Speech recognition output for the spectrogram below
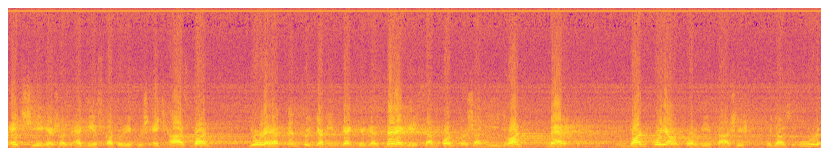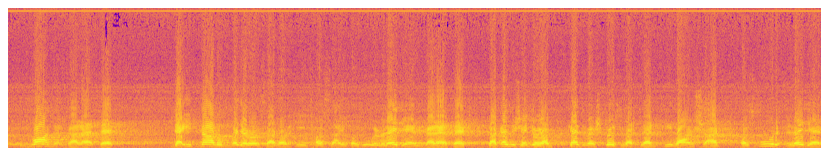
egységes az egész katolikus egyházban, jó lehet nem tudja mindenki, hogy ez nem egészen pontosan így van, mert van olyan fordítás is, hogy az Úr van veletek. De itt nálunk Magyarországon így használjuk, az Úr legyen veletek. Tehát ez is egy olyan kedves, közvetlen kívánság, az Úr legyen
